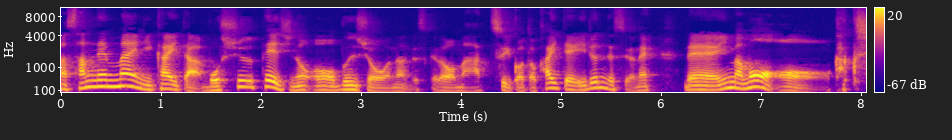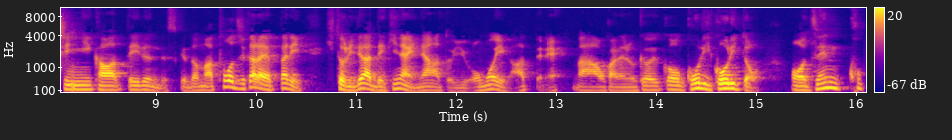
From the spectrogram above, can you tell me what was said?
まあ、3年前に書いた募集ページの文章なんですけど、まあ、熱いこと書いているんですよね。で、今も革新に変わっているんですけど、まあ、当時からやっぱり一人ではできないなという思いがあってね、まあ、お金の教育をゴリゴリと全国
